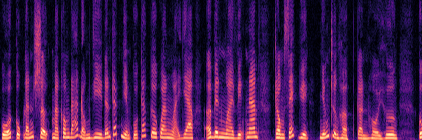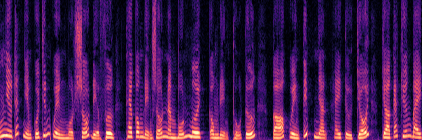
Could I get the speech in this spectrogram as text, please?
của Cục lãnh sự mà không đá động gì đến trách nhiệm của các cơ quan ngoại giao ở bên ngoài Việt Nam trong xét duyệt những trường hợp cần hồi hương, cũng như trách nhiệm của chính quyền một số địa phương theo công điện số 540 công điện Thủ tướng có quyền tiếp nhận hay từ chối cho các chuyến bay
